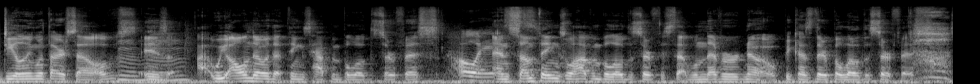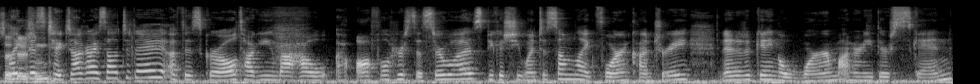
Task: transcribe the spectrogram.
dealing with ourselves is uh, we all know that things happen below the surface. Always. And some things will happen below the surface that we'll never know because they're below the surface. So like there's this n- TikTok I saw today of this girl talking about how how awful her sister was because she went to some like foreign country and ended up getting a worm underneath her skin.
